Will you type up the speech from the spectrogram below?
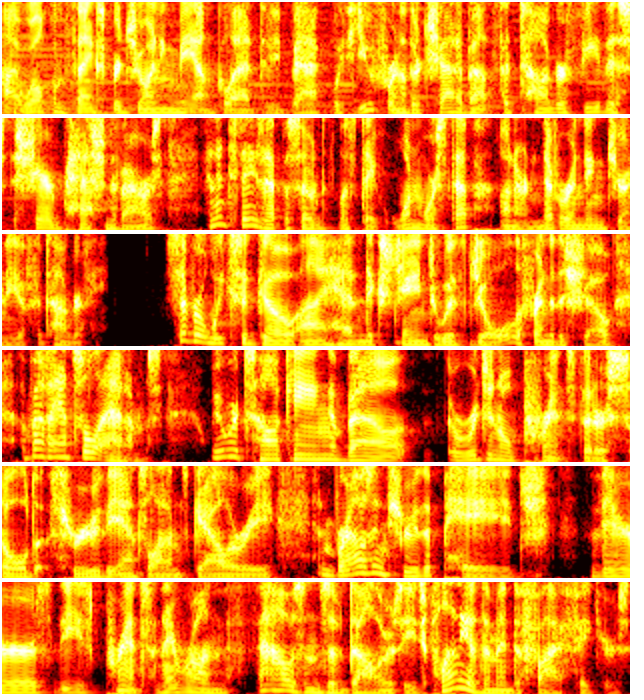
Hi, welcome. Thanks for joining me. I'm glad to be back with you for another chat about photography, this shared passion of ours. And in today's episode, let's take one more step on our never ending journey of photography. Several weeks ago, I had an exchange with Joel, a friend of the show, about Ansel Adams. We were talking about original prints that are sold through the Ansel Adams Gallery and browsing through the page. There's these prints, and they run thousands of dollars each, plenty of them into five figures.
